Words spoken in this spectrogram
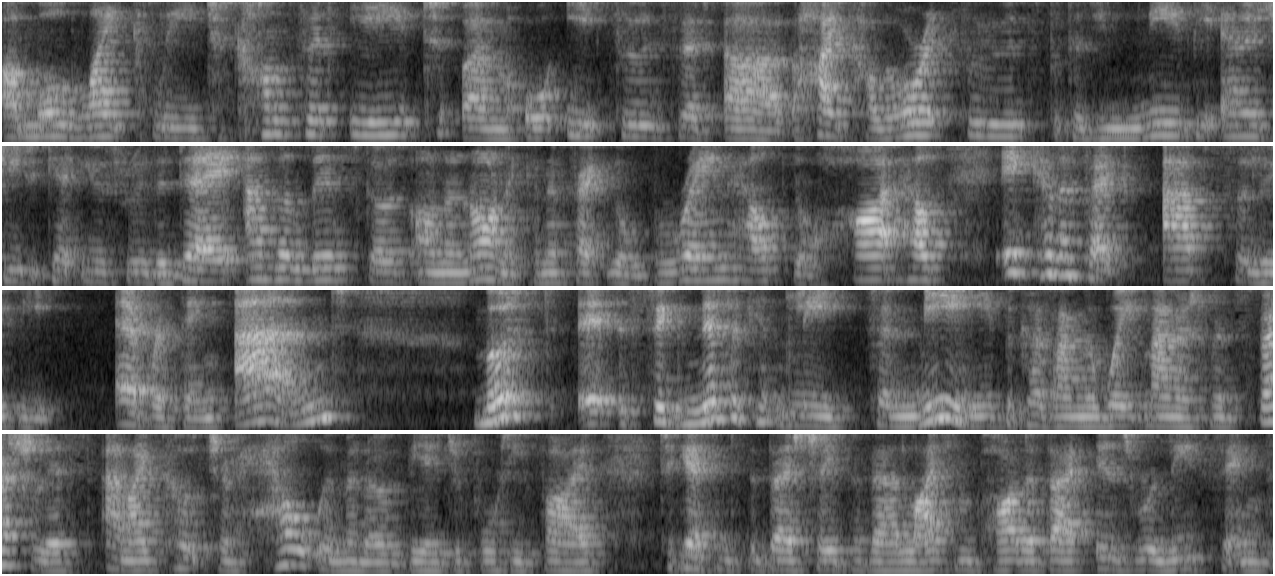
are more likely to comfort eat um, or eat foods that are high caloric foods because you need the energy to get you through the day. And the list goes on and on. It can affect your brain health, your heart health. It can affect absolutely everything. And most eh, significantly for me, because I'm a weight management specialist and I coach and help women over the age of 45 to get into the best shape of their life, and part of that is releasing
